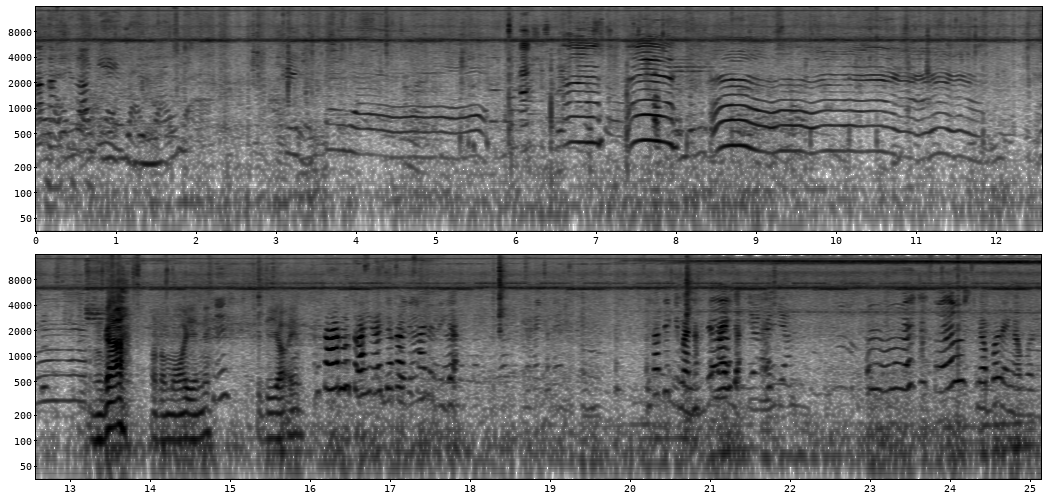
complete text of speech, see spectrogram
Makasih lagi. Enggak, ah, kalau mau ini videoin. Ntar lu terakhir aja kan kita ada tiga. Ntar dia gimana? Dia naik gak? Nggak boleh, nggak boleh.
